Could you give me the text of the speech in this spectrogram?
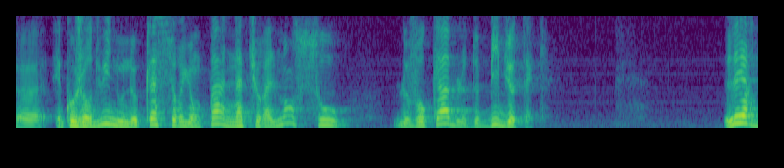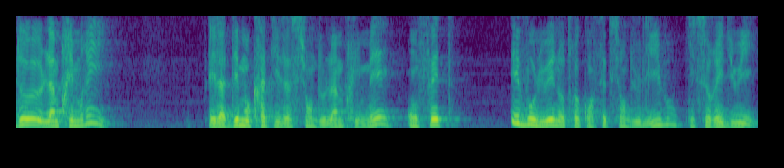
Et qu'aujourd'hui, nous ne classerions pas naturellement sous le vocable de bibliothèque. L'ère de l'imprimerie et la démocratisation de l'imprimé ont fait évoluer notre conception du livre qui se réduit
